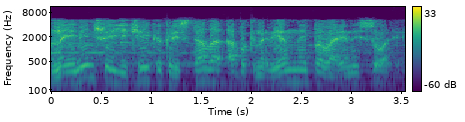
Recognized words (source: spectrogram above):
Наименьшая ячейка кристалла обыкновенной поваренной соли.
